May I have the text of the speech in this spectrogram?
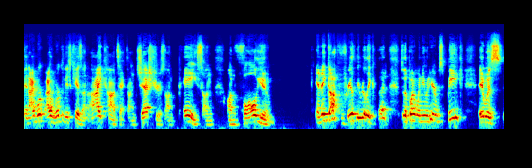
and i work i work with these kids on eye contact on gestures on pace on on volume. And they got really really good to the point when you would hear them speak it was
